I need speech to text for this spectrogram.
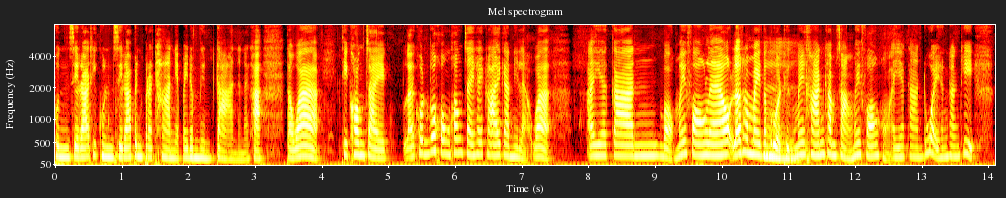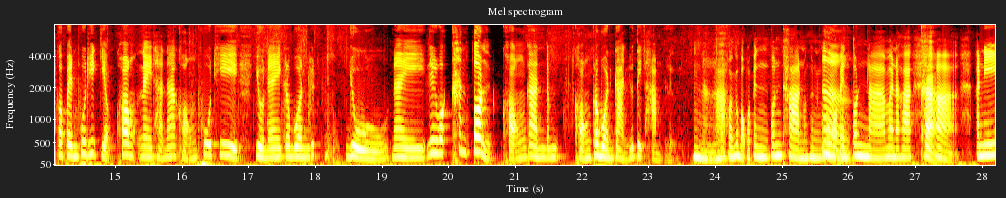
คุณศิระที่คุณศิระเป็นประธานเนี่ยไปดำเนินการนะคะ แต่ว่าที่ข้องใจหลายคนก็คงข้องใจคล้าย ๆ กันนี่แหละว่า อายการบอกไม่ฟ้องแล้ว แล้วทำไมตำรวจถึงไม่ค้านคำสั่งไม่ฟ้องของอายการด้วยทั้งๆทที่ก็เป็นผู้ที่เกี่ยวข้องในฐานะของผู้ที่อยู่ในกระบวนอยู่ในเรียกว่าขั้นต้นของการของกระบวนการยุติธรรมเลย นะคะบางคนก็บอกว่าเป็นต้นทานบางคนก็บอกว่าเป็นต้นน้ำนะคะค่ะอันนี้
